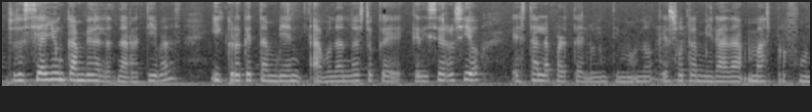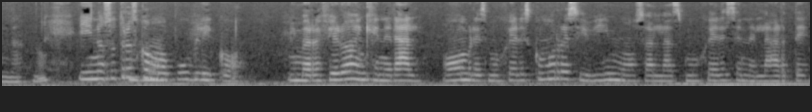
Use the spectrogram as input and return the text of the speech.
Entonces sí hay un cambio en las narrativas y creo que también, abonando a esto que, dice Rocío, está la parte de lo íntimo, ¿no? Que es otra mirada más profunda, ¿no? Y nosotros como público, y me refiero en general, hombres, mujeres, ¿cómo recibimos a las mujeres en el arte?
